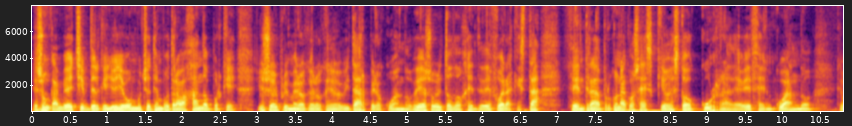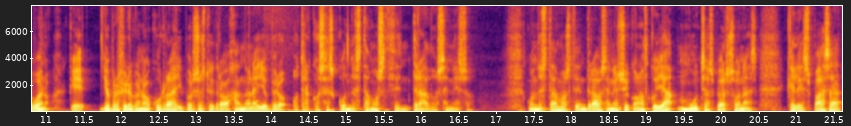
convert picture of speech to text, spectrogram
Es un cambio de chip del que yo llevo mucho tiempo trabajando porque yo soy el primero que lo quiero evitar, pero cuando veo sobre todo gente de fuera que está centrada, porque una cosa es que esto ocurra de vez en cuando que bueno, que yo prefiero que no ocurra y por eso estoy trabajando en ello, pero otra cosa es cuando estamos centrados en eso. Cuando estamos centrados en eso y conozco ya muchas personas que les pasa,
